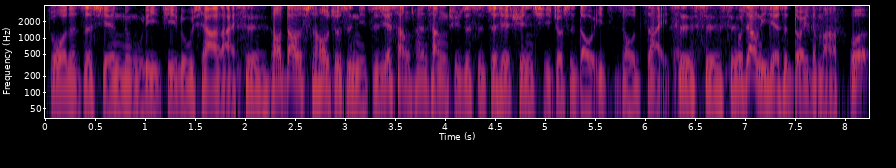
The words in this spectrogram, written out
做的这些努力记录下来。是，然后到时候就是你直接上传上去，就是这些讯息就是都一直都在的。是是是我，这样理解是对的吗？我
